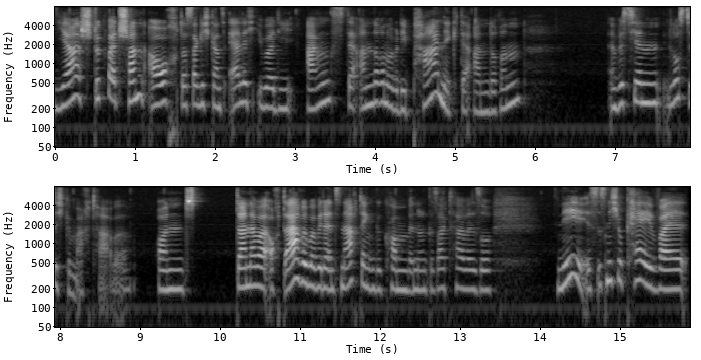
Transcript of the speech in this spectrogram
ja, ein Stück weit schon auch, das sage ich ganz ehrlich, über die Angst der anderen, über die Panik der anderen ein bisschen lustig gemacht habe. Und dann aber auch darüber wieder ins Nachdenken gekommen bin und gesagt habe, so, nee, es ist nicht okay, weil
